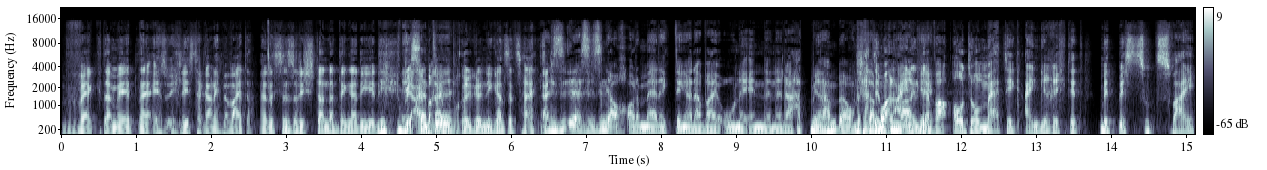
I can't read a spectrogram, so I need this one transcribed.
weg damit. Ne? Also ich lese da gar nicht mehr weiter. Ne? Das sind so die Standarddinger, die, die wir einem hatte- reinprügeln die ganze Zeit. Ja, die, sind- das sind ja auch Automatic-Dinger dabei ohne Ende. Ne? Da hat mir, haben wir auch eine Ich hatte mal einen, der war Automatic eingerichtet mit bis zu zwei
